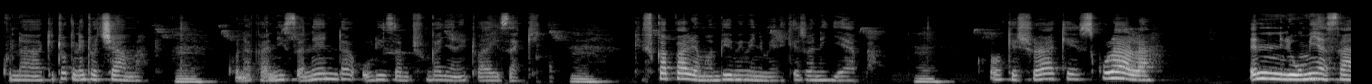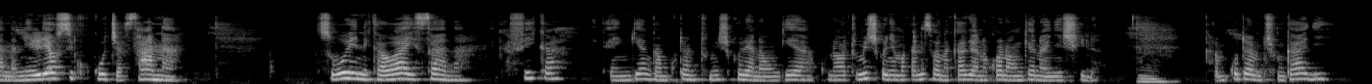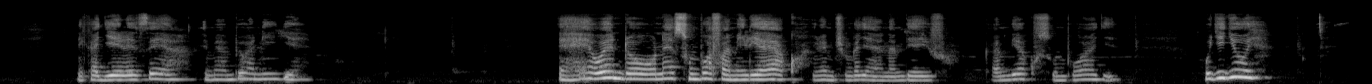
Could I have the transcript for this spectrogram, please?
Kuna kituo kinaitwa chama. Mm. kuna kanisa nenda uliza mchungaji anaitwa Isaac. Mm. kifika pale amwambie mimi nimeelekezwa nije hapa. Mm. kwa kesho yake sikulala. Yaani niliumia sana. Nililia usiku kucha sana. Asubuhi nikawahi sana. Nikafika nikaingia nikamkuta mtumishi kule anaongea. Kuna watumishi kwenye makanisa wanakaaga anakuwa anaongea na wenye shida. Mm. kamkuta mchungaji nikajielezea nimeambiwa nije. Eh we ndo unayesumbua familia yako? Yule mchungaji ananiambia hivyo. Kaambia kusumbuaje? Hujijui.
